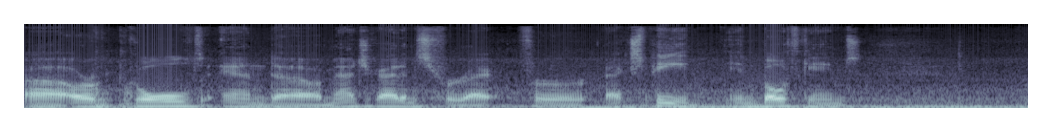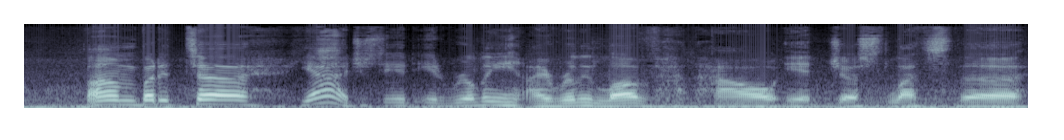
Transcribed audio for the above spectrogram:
uh, or gold and uh, magic items for for XP in both games. Um, but it, uh, yeah, just it, it really, I really love how it just lets the,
